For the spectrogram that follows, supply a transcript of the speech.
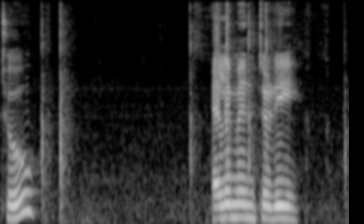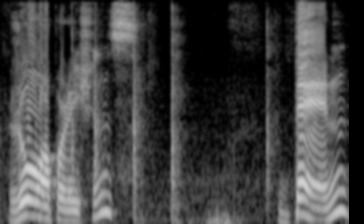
to elementary row operations, then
